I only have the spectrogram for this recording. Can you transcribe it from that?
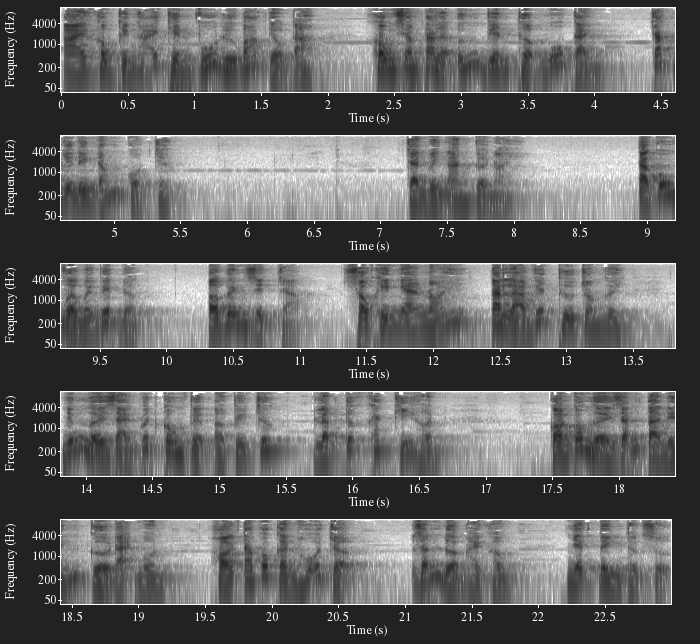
Ai không kinh hãi thiên phú Lưu Bác Kiều ta? Không xem ta là ứng viên thượng ngũ cảnh, Chắc như đinh đóng cột chứ. Trần Bình An cười nói Ta cũng vừa mới biết được, Ở bên dịch trạm, Sau khi nghe nói ta là viết thư cho ngươi, Những người giải quyết công việc ở phía trước Lập tức khách khí hơn. Còn có người dẫn ta đến cửa đại môn, Hỏi ta có cần hỗ trợ, Dẫn đường hay không. Nhiệt tình thực sự,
